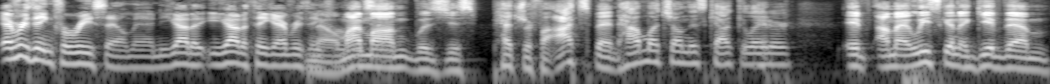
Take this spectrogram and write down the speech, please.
Everything for resale, man. You gotta, you gotta think everything. No, for my resale. mom was just petrified. I spent how much on this calculator? If I'm at least gonna give them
